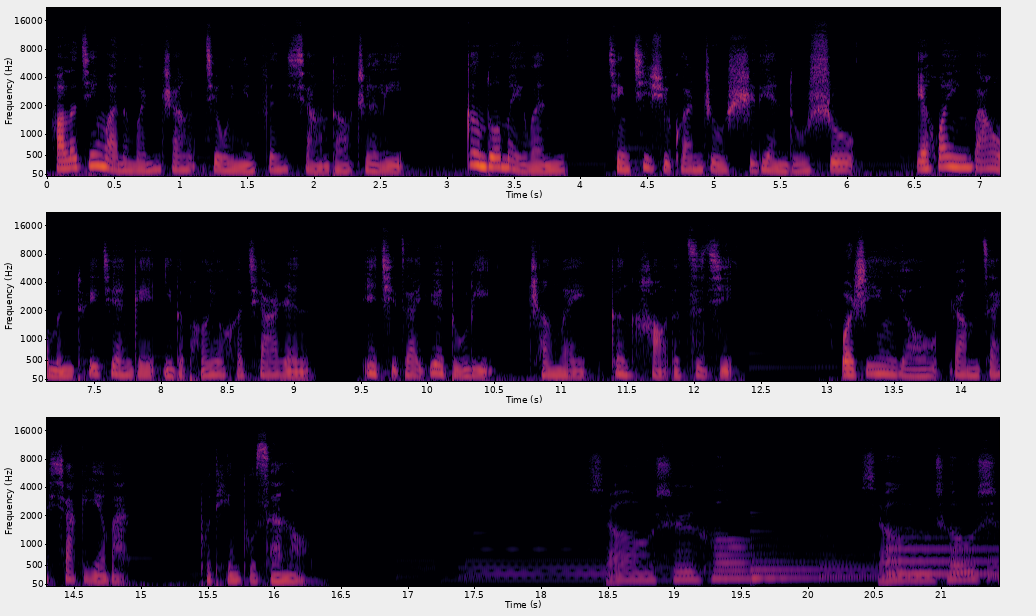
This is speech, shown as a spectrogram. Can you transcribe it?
好了，今晚的文章就为您分享到这里，更多美文请继续关注十点读书。也欢迎把我们推荐给你的朋友和家人，一起在阅读里成为更好的自己。我是应由，让我们在下个夜晚不听不散喽。小时候，乡愁是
